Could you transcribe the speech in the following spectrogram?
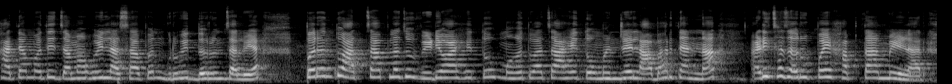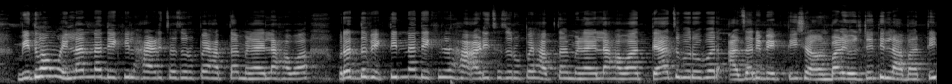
खात्यामध्ये जमा होईल असं आपण गृहीत धरून चालूया. परंतु आजचा आपला जो व्हिडिओ आहे तो महत्त्वाचा आहे. तो म्हणजे लाभार्थ्यांना अडीच हजार रुपये हप्ता मिळणार. विधवा महिलांना देखील हा अडीच हजार रुपये हप्ता मिळायला हवा. वृद्ध व्यक्तींना देखील हा अडीच हजार रुपये हप्ता मिळायला हवा. त्याचबरोबर आजारी व्यक्ती श्रावणबाळ योजनेतील लाभार्थी.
